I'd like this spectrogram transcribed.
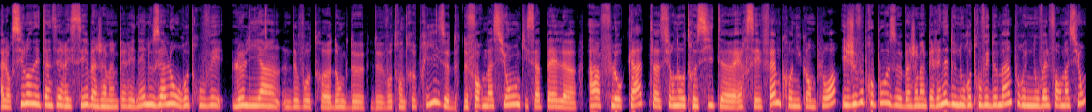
Alors, si l'on est intéressé, Benjamin Perrenet, nous allons retrouver le lien de votre, donc de, de votre entreprise de, formation qui s'appelle AFLOCAT sur notre site euh, RCFM, Chronique Emploi. Et je vous propose, Benjamin Perrenet, de nous retrouver demain pour une nouvelle formation.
